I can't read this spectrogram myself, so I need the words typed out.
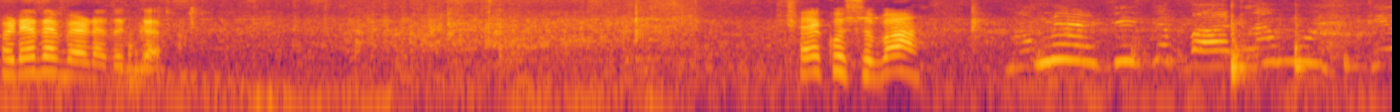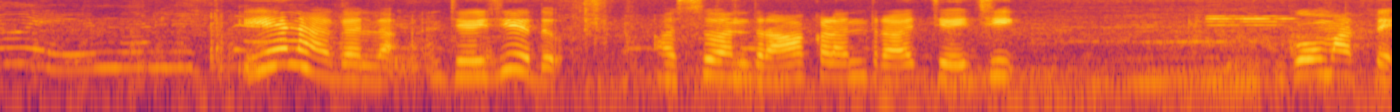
ಹೊಡೆಯೋದ ಬೇಡ ಅದಕ್ಕೆ. ಏ ಕುಸುಬಾ ಏನಾಗಲ್ಲ ಜೇಜಿ ಅದು. ಹಸು ಅಂದ್ರೆ ಆಕಳ ಅಂದ್ರೆ ಜೇಜಿ. ಗೋಮಾತೆ.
